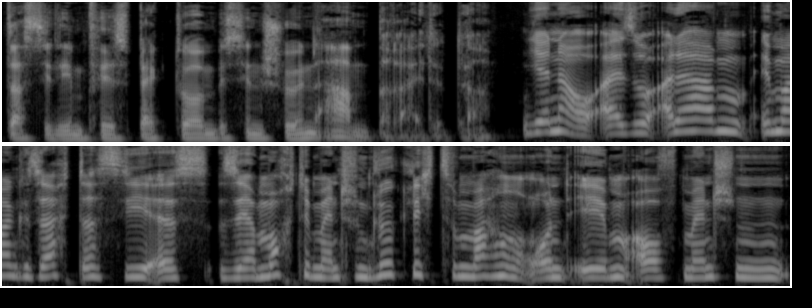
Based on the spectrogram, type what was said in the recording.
dass sie dem Phil Spector ein bisschen schönen Abend bereitet da. Genau, also alle haben immer gesagt, dass sie es sehr mochte, Menschen glücklich zu machen und eben auf Menschen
